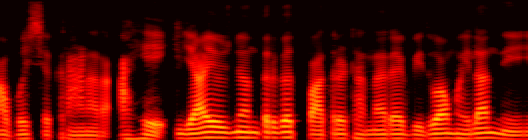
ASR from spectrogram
आवश्यक राहणार आहे. या योजनेअंतर्गत पात्र ठरणाऱ्या विधवा महिलांनी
